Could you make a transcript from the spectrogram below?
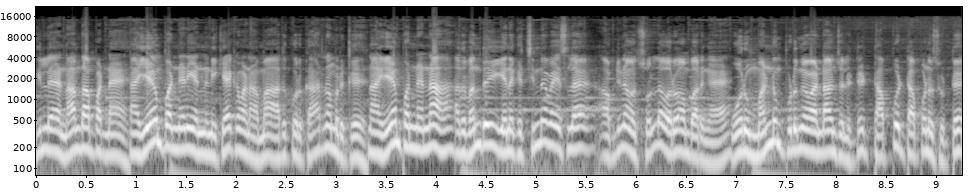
இல்ல நான் தான் பண்ணேன். நான் ஏன் பண்ணேன்னு என்ன நீ கேட்க வேணாமா? அதுக்கு ஒரு காரணம் இருக்கு. நான் ஏன் பண்ணேன்னா அது வந்து எனக்கு சின்ன வயசுல அப்படின்னு அவன் சொல்ல வருவான் பாருங்க. ஒரு மண்ணும் புடுங்க வேண்டாம்னு சொல்லிட்டு டப்பு டப்புன்னு சுட்டு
